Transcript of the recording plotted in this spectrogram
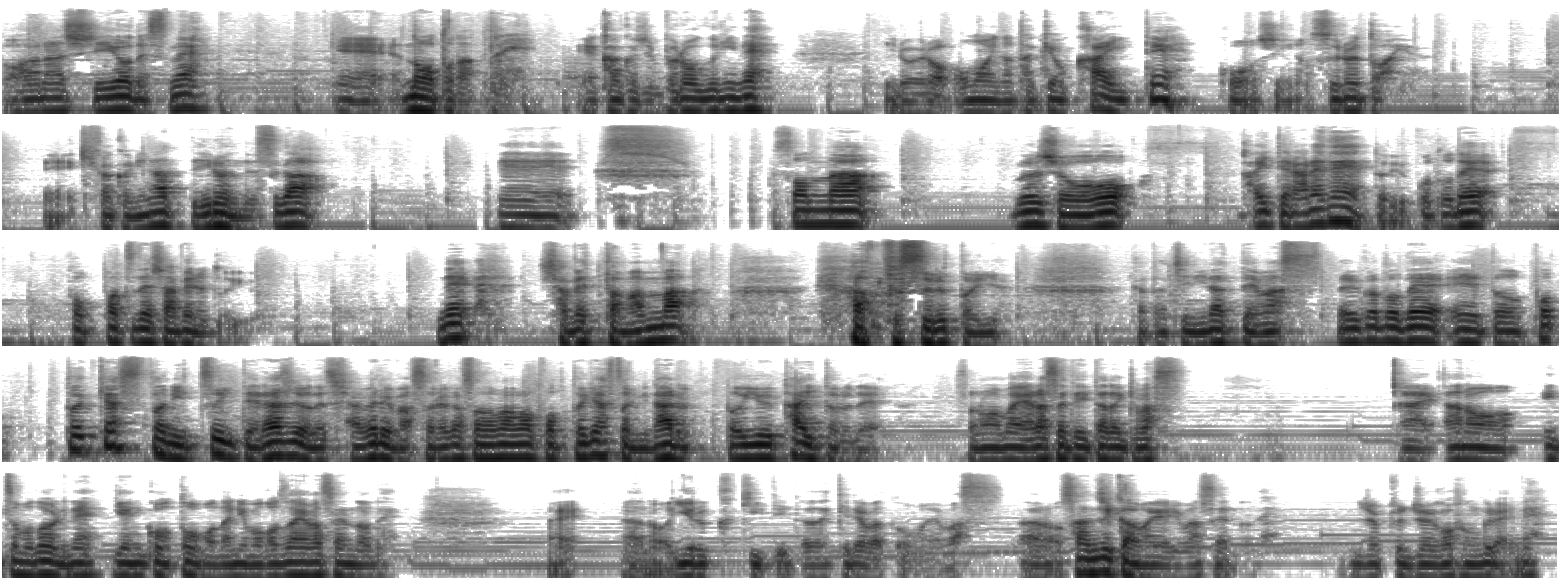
お話をですね、えーノートだったり、え各自ブログにね、いろいろ思いの丈を書いて更新をするという、え企画になっているんですが、えーそんな文章を書いてられねえということで、突発で喋るという。で、喋ったまんま アップするという形になっています。ということで、えっ、と、ポッドキャストについてラジオで喋ればそれがそのままポッドキャストになるというタイトルで、そのままやらせていただきます。はい。あの、いつも通りね、原稿等も何もございませんので、はい。あの、ゆるく聞いていただければと思います。あの、3時間はやりませんので、10分15分ぐらいね、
